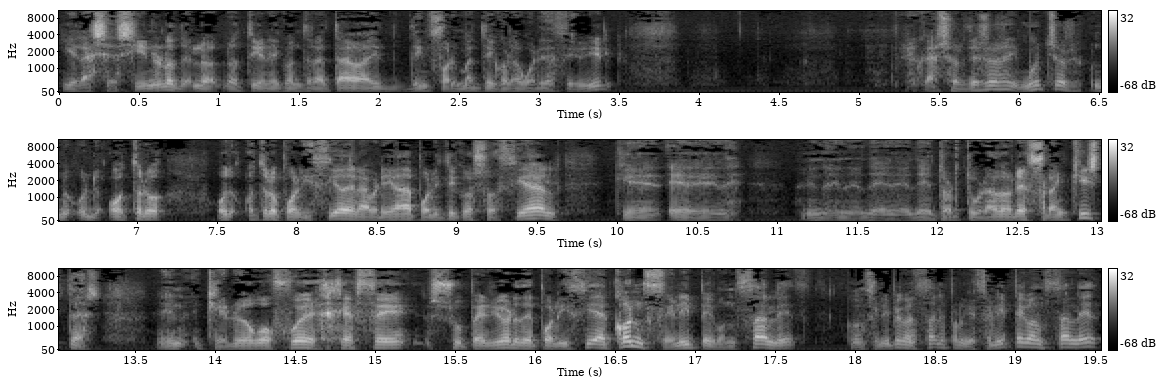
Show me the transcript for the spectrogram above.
Y el asesino lo, tiene contratado de informático la Guardia Civil. Pero casos de esos hay muchos. Otro policía de la Brigada Político-Social que, eh, de, torturadores franquistas, que luego fue jefe superior de policía con Felipe González, con Felipe González, porque Felipe González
